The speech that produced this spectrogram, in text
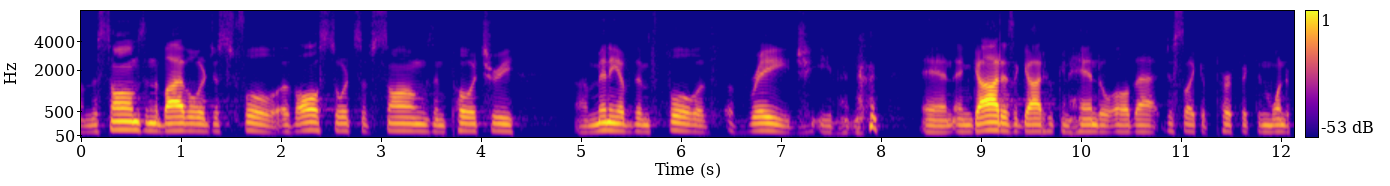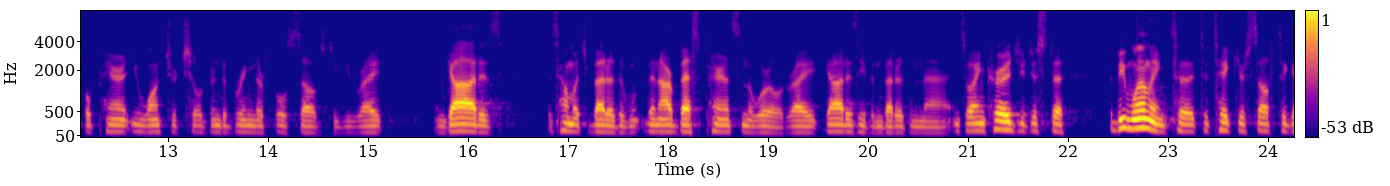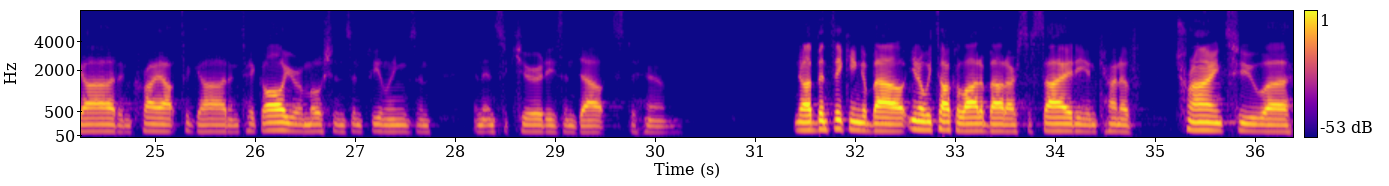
Um, the Psalms in the Bible are just full of all sorts of songs and poetry, uh, many of them full of, of rage, even. and, and God is a God who can handle all that. Just like a perfect and wonderful parent, you want your children to bring their full selves to you, right? And God is is how much better than, than our best parents in the world, right? God is even better than that. And so I encourage you just to, to be willing to, to take yourself to God and cry out to God and take all your emotions and feelings and, and insecurities and doubts to Him. You know, I've been thinking about, you know, we talk a lot about our society and kind of trying to, uh,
